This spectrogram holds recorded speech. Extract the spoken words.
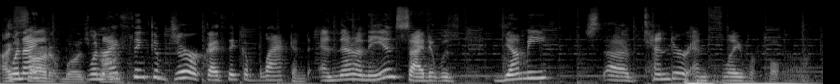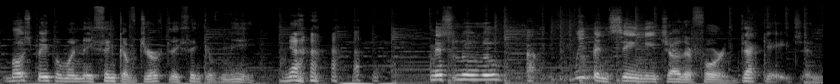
I when thought I, it was When I think of jerk, I think of blackened, and then on the inside it was yummy, uh, tender, and flavorful. Most people, when they think of jerk, they think of me. Miss Lulu, uh, we've been seeing each other for decades, and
